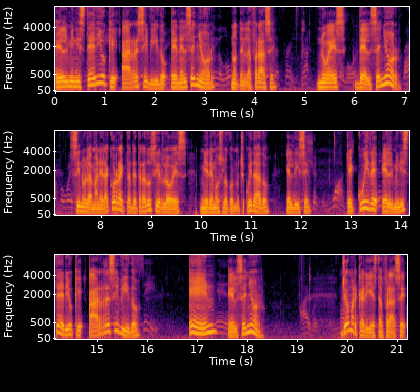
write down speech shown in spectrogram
el ministerio que ha recibido en el Señor, noten la frase, no es del Señor, sino la manera correcta de traducirlo es, miremoslo con mucho cuidado, él dice, que cuide el ministerio que ha recibido en el Señor. Yo marcaría esta frase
